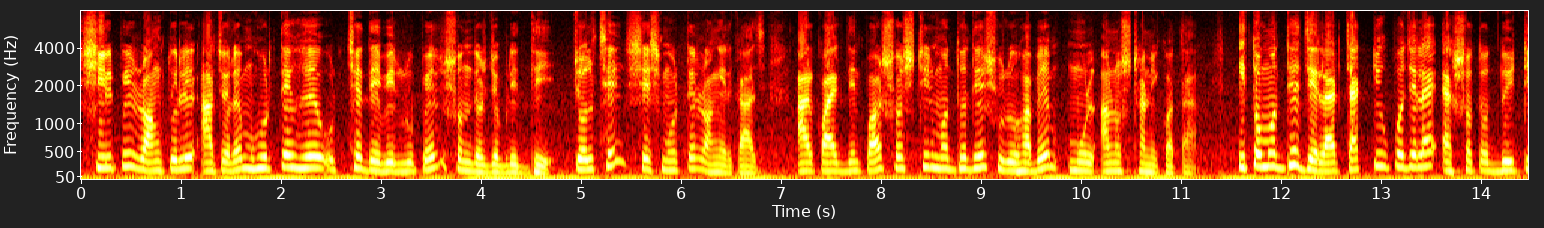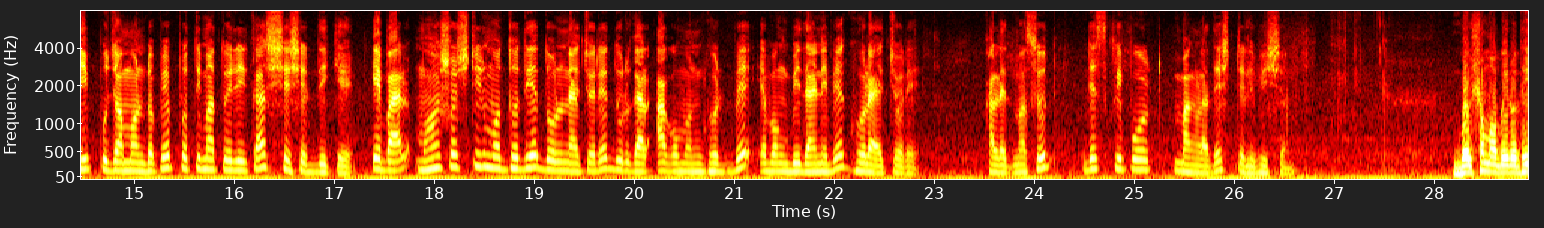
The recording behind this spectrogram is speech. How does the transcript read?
শিল্পীর রং তুলির আচরে মুহূর্তে হয়ে উঠছে দেবীর রূপের সৌন্দর্য বৃদ্ধি। চলছে শেষ মুহূর্তের রঙের কাজ। আর কয়েকদিন পর ষষ্ঠীর মধ্য দিয়ে শুরু হবে মূল আনুষ্ঠানিকতা। ইতোমধ্যে জেলার চারটি উপজেলায় একশত দুইটি পূজা মণ্ডপে প্রতিমা তৈরির কাজ শেষের দিকে। এবার মহাষষ্ঠীর মধ্য দিয়ে দোলনায় চড়ে দুর্গার আগমন ঘটবে এবং বিদায় নেবে ঘোড়ায় চড়ে। Khaled Masud, desk report, Bangladesh television. বৈষম্য বিরোধী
